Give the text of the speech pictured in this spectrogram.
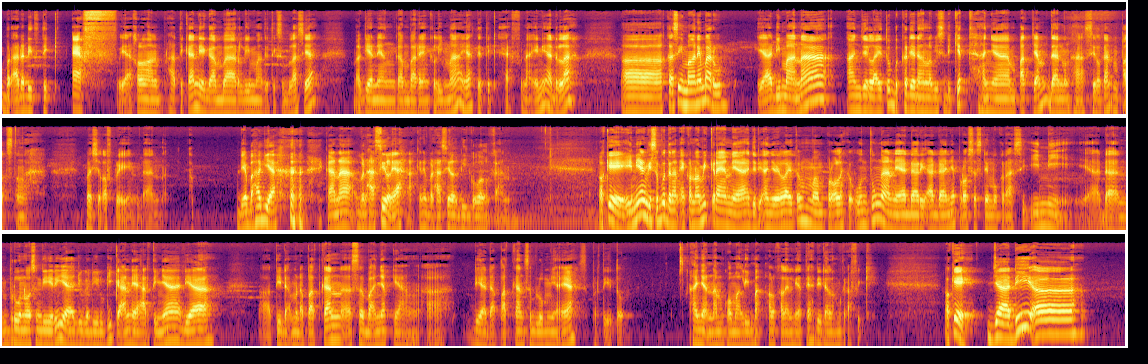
berada di titik F ya. Kalau perhatikan dia gambar 5.11 ya. Bagian yang gambar yang kelima ya titik F. Nah ini adalah uh, keseimbangan yang baru ya di mana Angela itu bekerja dengan lebih sedikit hanya 4 jam dan menghasilkan empat setengah bushel of grain. Dan dia bahagia karena berhasil ya. Akhirnya berhasil digolkan Oke, ini yang disebut dengan ekonomi keren ya. Jadi Angela itu memperoleh keuntungan ya dari adanya proses demokrasi ini ya dan Bruno sendiri ya juga dirugikan ya. Artinya dia uh, tidak mendapatkan uh, sebanyak yang uh, dia dapatkan sebelumnya ya, seperti itu. Hanya 6,5 kalau kalian lihat ya di dalam grafik. Oke, jadi uh,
